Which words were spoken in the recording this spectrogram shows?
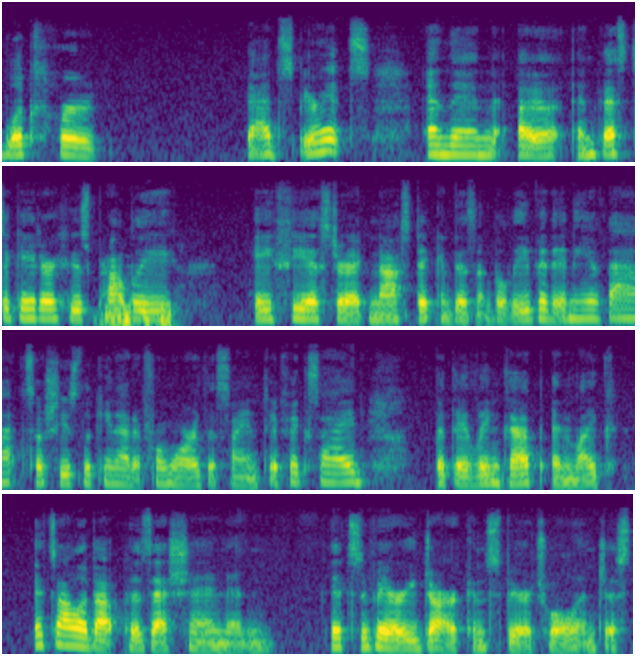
looks for bad spirits, and then a investigator who's probably atheist or agnostic and doesn't believe in any of that. So she's looking at it from more of the scientific side, but they link up and like it's all about possession and it's very dark and spiritual and just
